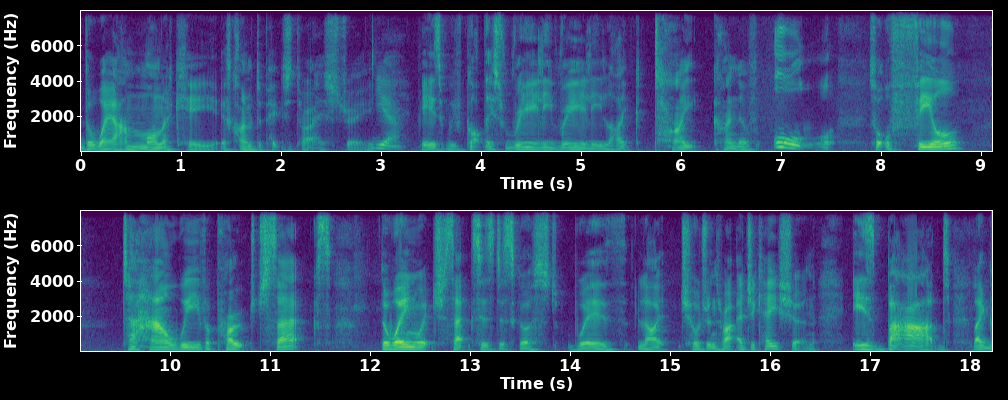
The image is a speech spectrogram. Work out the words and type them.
the way our monarchy is kind of depicted throughout history Yeah. is we've got this really, really like tight kind of ooh sort of feel to how we've approached sex. The way in which sex is discussed with like children throughout education is bad. Like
